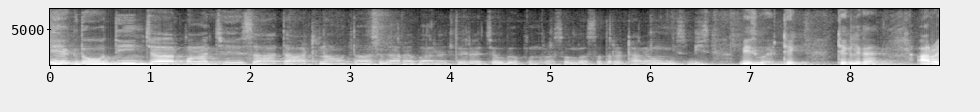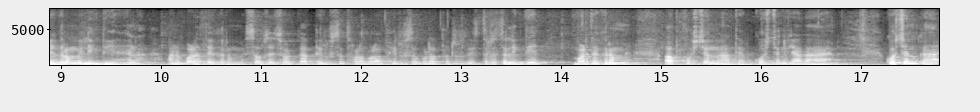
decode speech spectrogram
एक, दो, तीन, चार, पाँच, छः, सात, आठ, नौ, दस, ग्यारह, बारह, तेरह, चौदह, पंद्रह, सोलह, सत्रह, अठारह, उन्नीस, बीस। बीस गो है, ठीक? ठीक लिखा है? आरोही क्रम में लिख दिए, है ना? माने बढ़ते क्रम में। सबसे छोटा, फिर उससे थोड़ा बड़ा, फिर उससे बड़ा, फिर इस तरह से लिख दिए, बढ़ते क्रम में। अब क्वेश्चन में आते हैं। क्वेश्चन क्या कहा है? क्वेश्चन कहा,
